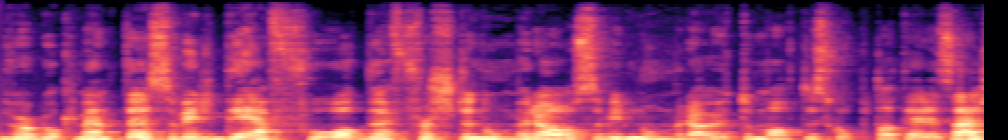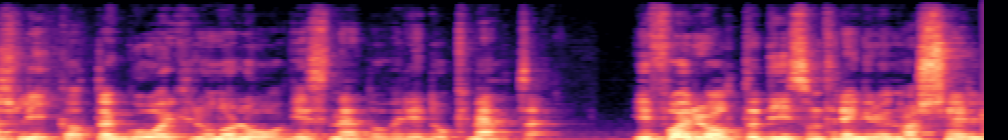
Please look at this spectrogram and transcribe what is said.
Word-dokumentet, så vil det få det første nummeret, og så vil nummeret automatisk oppdatere seg, slik at det går kronologisk nedover i dokumentet. I forhold til de som trenger universell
